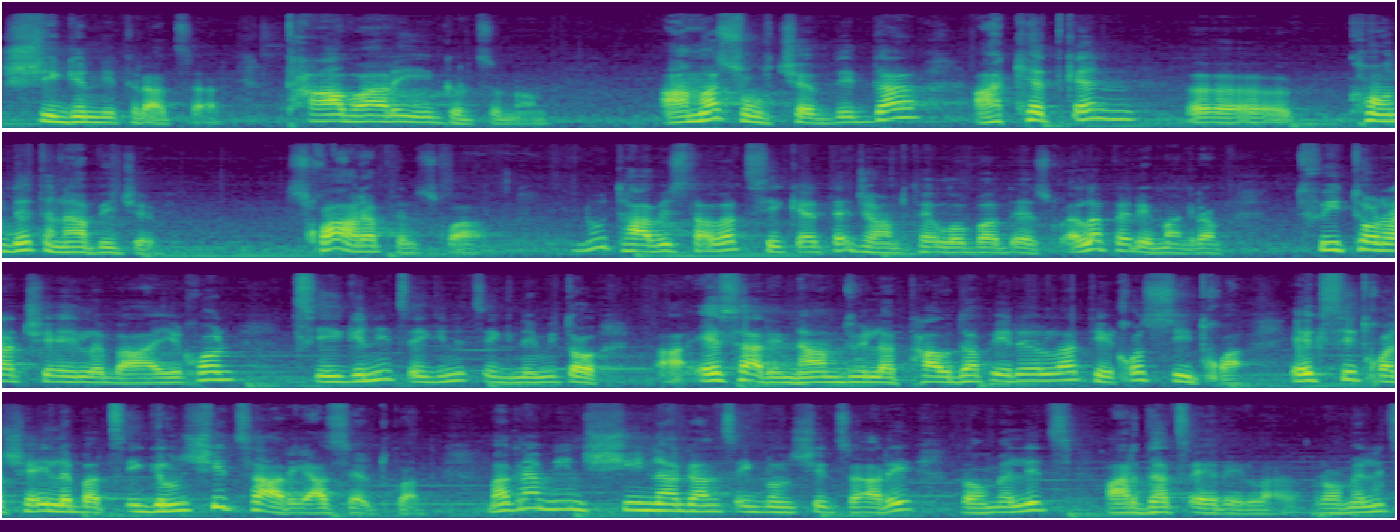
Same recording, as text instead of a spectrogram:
შიგნით რაც არის. თავარი იგრძნონ. ამას ურჩევდი და აქეთკენ კონდეთ ნაბიჯები. სხვა არაფერი სხვა. ნუ თავისთავად სიკეთე ჯანმრთელობა და ეს ყველაფერი, მაგრამ თვითონ რაც შეიძლება აიღონ ციგნი, ციგნი, ციგნი, იმიტომ ეს არის ნამდვილად თავდაპირველად იყო სიტყვა. ეგ სიტყვა შეიძლება ციგნშიც არის, ასე ვთქვათ. მაგრამ იმ შინაგან ციგნშიც არის, რომელიც არ დაწერილა, რომელიც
